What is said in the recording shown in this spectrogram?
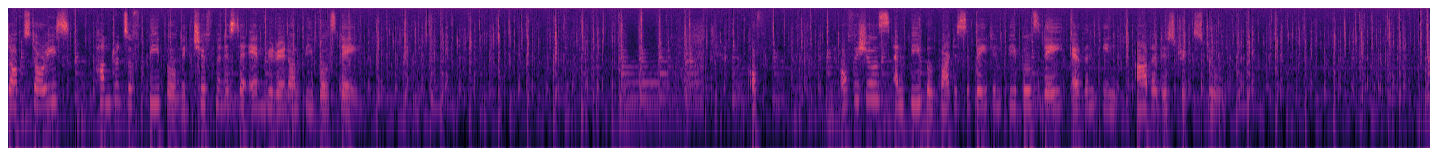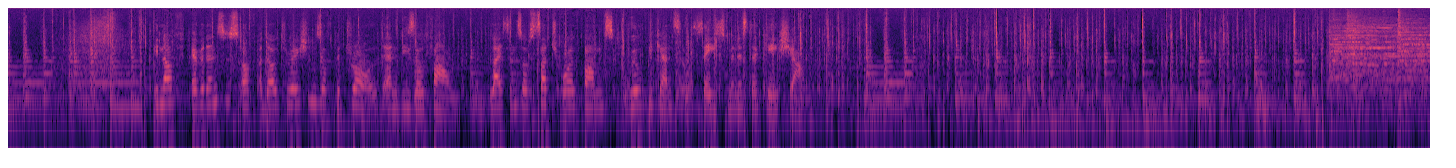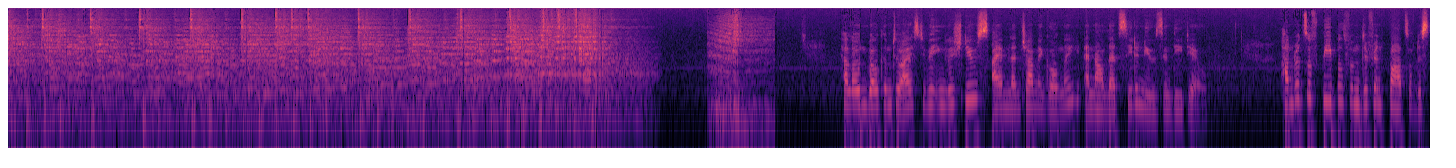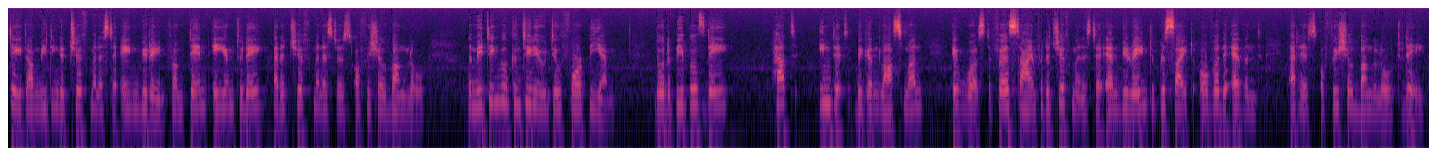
top stories, hundreds of people meet Chief Minister N. Biren on People's Day. Of officials and people participate in People's Day even in other districts too. Enough evidences of adulterations of petrol and diesel found. License of such oil pumps will be cancelled, says Minister K. Shyam. Hello and welcome to ISTV English News. I am Lanchame Golme and now let's see the news in detail. Hundreds of people from different parts of the state are meeting the Chief Minister N. Biren from 10 a.m. today at the Chief Minister's official bungalow. The meeting will continue till 4 p.m. Though the People's Day had indeed begun last month, it was the first time for the Chief Minister N. Biren to preside over the event at his official bungalow today.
